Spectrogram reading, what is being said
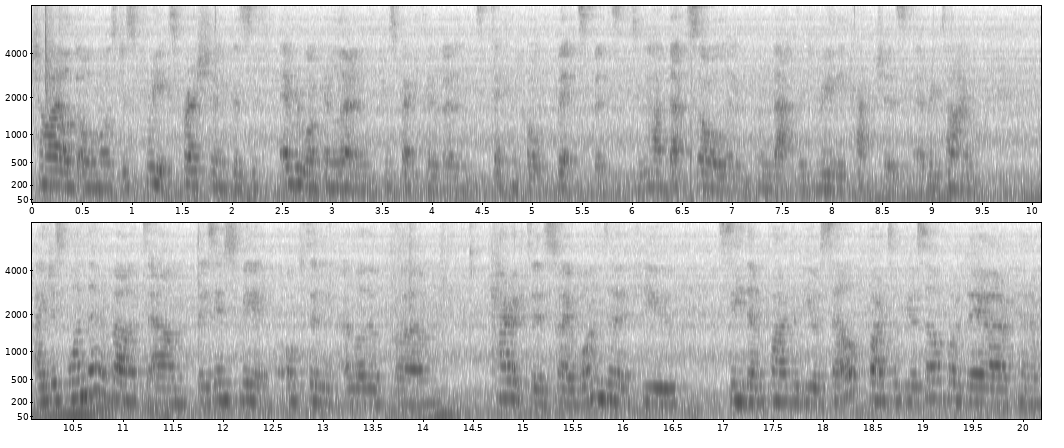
child almost, just free expression, because if everyone can learn perspective and technical bits, but to have that soul and, and that, it really captures every time. I just wonder about, um, there seems to be often a lot of um, characters, so I wonder if you see them part of yourself, parts of yourself, or they are kind of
